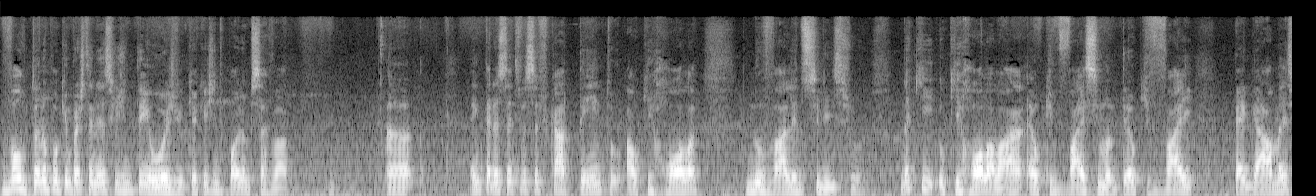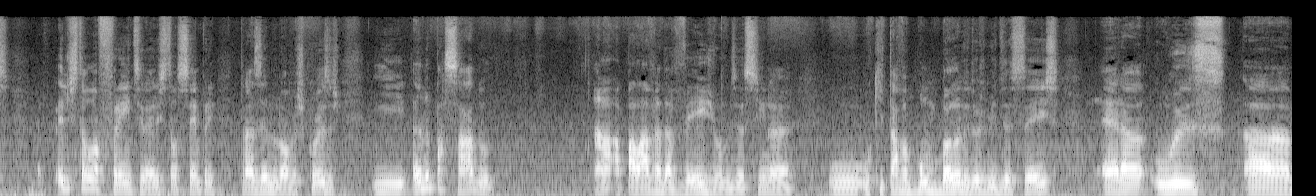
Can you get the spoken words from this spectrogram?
voltando um pouquinho para as tendências que a gente tem hoje, o que, é que a gente pode observar? Uh, é interessante você ficar atento ao que rola no Vale do Silício. Não é que o que rola lá é o que vai se manter, o que vai pegar, mas eles estão à frente, né? Eles estão sempre trazendo novas coisas. E ano passado, a, a palavra da vez, vamos dizer assim, né? O, o que estava bombando em 2016 era os uh, ah,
